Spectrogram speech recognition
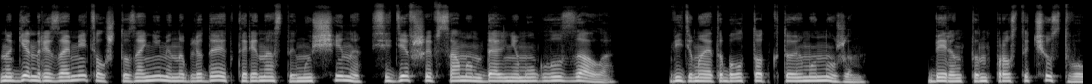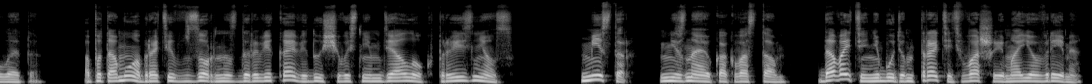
но Генри заметил, что за ними наблюдает коренастый мужчина, сидевший в самом дальнем углу зала. Видимо, это был тот, кто ему нужен. Берингтон просто чувствовал это, а потому, обратив взор на здоровяка, ведущего с ним диалог, произнес. «Мистер, не знаю, как вас там, давайте не будем тратить ваше и мое время.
